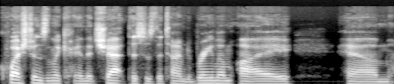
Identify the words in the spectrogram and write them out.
questions in the in the chat, this is the time to bring them. I am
